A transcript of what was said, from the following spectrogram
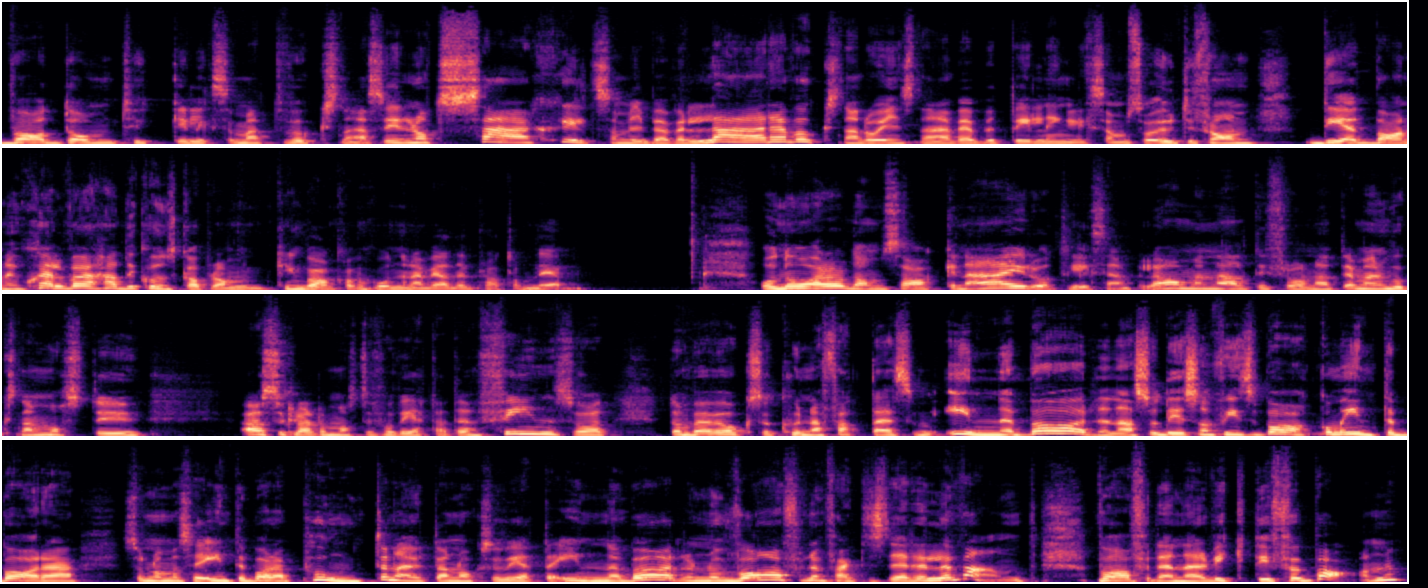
vad de tycker liksom att vuxna, alltså är det något särskilt som vi behöver lära vuxna då i en sån här webbutbildning liksom, så utifrån det barnen själva hade kunskaper om kring barnkonventionen när vi hade pratat om det. Och några av de sakerna är ju då till exempel, ja men allt ifrån att ja, men vuxna måste ju Ja, såklart de måste få veta att den finns och att de behöver också kunna fatta som innebörden, alltså det som finns bakom, inte bara, som de säger, inte bara punkterna utan också veta innebörden och varför den faktiskt är relevant, varför den är viktig för barn.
